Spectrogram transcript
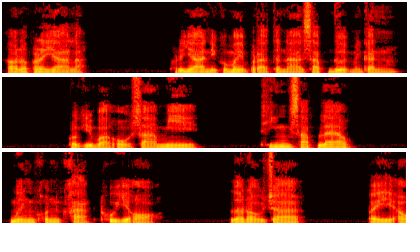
เอาแล้วภรรยาล่ะภรรยานี่ก็ไม่ปรารถนาทรัพย์ด้วยเหมือนกันเพราะคิดว่าโอ้สามีทิ้งทรัพย์แล้ว เหมือนคนขากถุยออก แล้วเราจะไปเอา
